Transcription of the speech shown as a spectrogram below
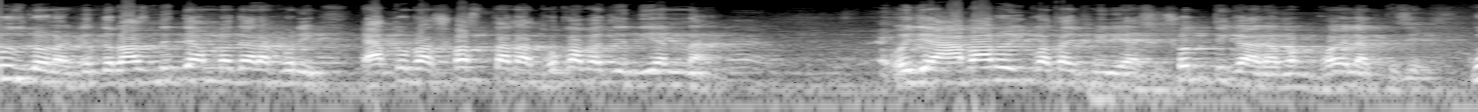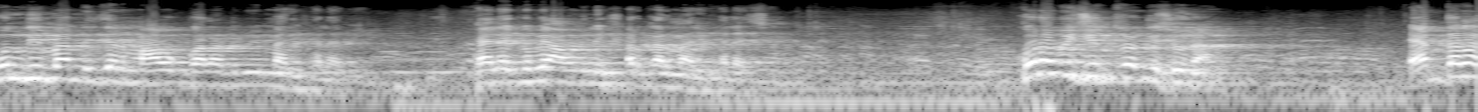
বুঝলো না, কিন্তু রাজনীতি আমরা যারা করি, এতটা সস্তা না, ধোকাবাজি দিয়েন না। ওই যে আবার ওই কথায় ফিরে আসি, সত্যিকার আমার ভয় লাগতেছে, কোন দিনবার নিজের মাও গলা টুপি মারি ফেলাবি? ফেলে কবি আওয়ামী লীগ সরকার মারি ফেলেছে। কোনো বিচিত্র কিছু না। এর দ্বারা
